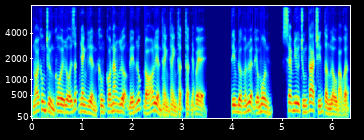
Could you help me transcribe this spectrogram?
nói không chừng khôi lỗi rất nhanh liền không có năng lượng đến lúc đó liền thành thành thật thật nhập về. Tìm được huấn luyện khiếu môn, xem như chúng ta chín tầng lầu bảo vật.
